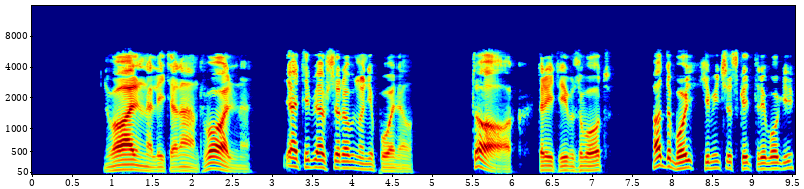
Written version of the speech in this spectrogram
— Вольно, лейтенант, вольно. Я тебя все равно не понял. — Так, третий взвод. Отбой химической тревоги.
